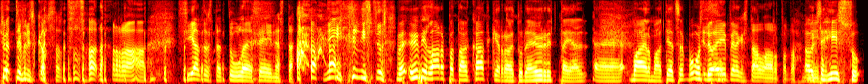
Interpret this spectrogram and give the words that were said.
työttömyyskassasta saadaan rahaa, sieltä sitä tulee seinästä. niin, niin, Me hyvin larpataan katkeroituneen yrittäjän äh, maailmaa. Tiedätkö, no ei pelkästään larpata. oliko Niin. se Hissu,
